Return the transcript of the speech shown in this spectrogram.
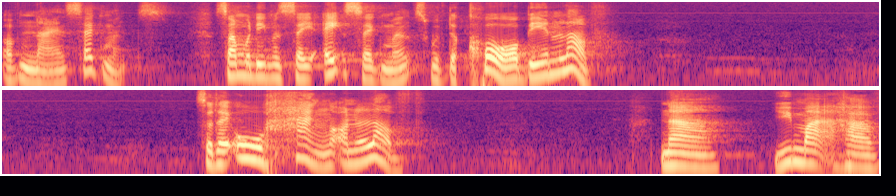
of nine segments. Some would even say eight segments, with the core being love. So they all hang on love. Now, you might have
